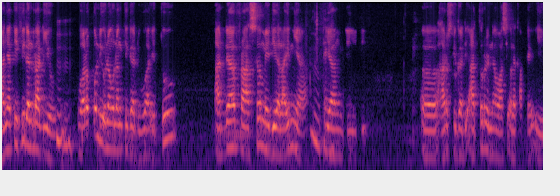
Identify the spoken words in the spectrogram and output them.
hanya TV dan radio. Mm-hmm. Walaupun di Undang-Undang 32 itu ada frase media lainnya okay. yang di uh, harus juga diatur dan diawasi oleh KPI.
